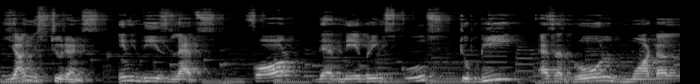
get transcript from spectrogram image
young students in these labs for their neighboring schools to be as a role model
